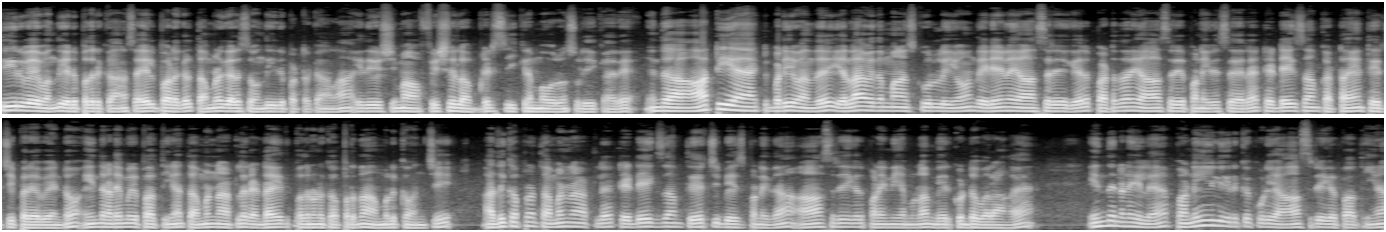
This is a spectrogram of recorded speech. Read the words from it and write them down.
தீர்வை வந்து எடுப்பதற்கான செயல்பாடுகள் தமிழக அரசு வந்து ஈடுபட்டிருக்காங்களாம். இது விஷயமா அஃபிஷியல் அப்டேட் சீக்கிரமாக வரும்னு சொல்லியிருக்காரு. இந்த ஆர்டிஏ ஆக்ட் படி வந்து எல்லா விதமான ஸ்கூல்லையும் இந்த இடைநிலை ஆசிரியர்கள் பட்டதாரி ஆசிரியர் பணியில் சேர டெட் எக்ஸாம் கட்டாயம் தேர்ச்சி பெற வேண்டும். இந்த நடைமுறை பார்த்தீங்கன்னா தமிழ்நாட்டில் ரெண்டாயிரத்தி பதினொன்றுக்கு அப்புறம் தான் அமலுக்கு வந்துச்சு. அதுக்கப்புறம் தமிழ்நாட்டில் டெட் எக்ஸாம் தேர்ச்சி பேஸ் பண்ணி தான் ஆசிரியர்கள் பணி நியமனம்லாம் மேற்கொண்டு வராங்க. இந்த நிலையில் பணியில் இருக்கக்கூடிய ஆசிரியர்கள் பார்த்தீங்கன்னா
